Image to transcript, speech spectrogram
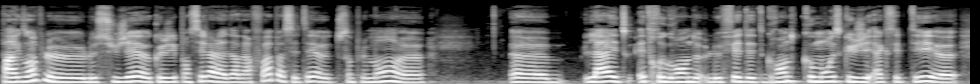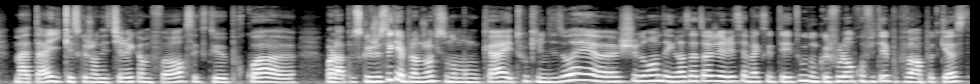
Par exemple, euh, le sujet que j'ai pensé là la dernière fois, bah, c'était tout simplement euh, là, être, grande, le fait d'être grande, comment est-ce que j'ai accepté euh, ma taille? Qu'est-ce que j'en ai tiré comme force? Est-ce que pourquoi euh, Voilà, parce que je sais qu'il y a plein de gens qui sont dans mon cas et tout, qui me disent ouais, je suis grande et grâce à toi j'ai réussi à m'accepter et tout, donc je voulais en profiter pour faire un podcast.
